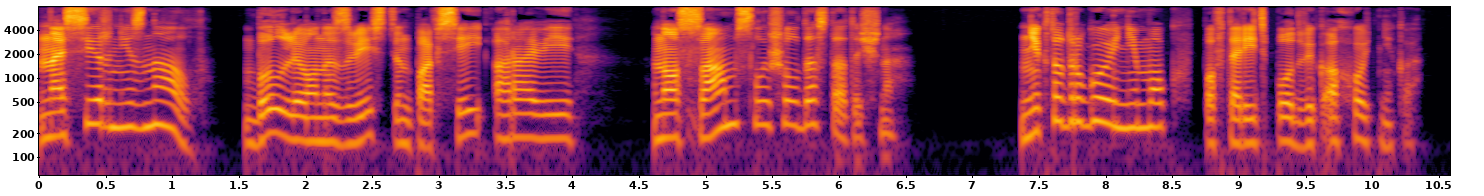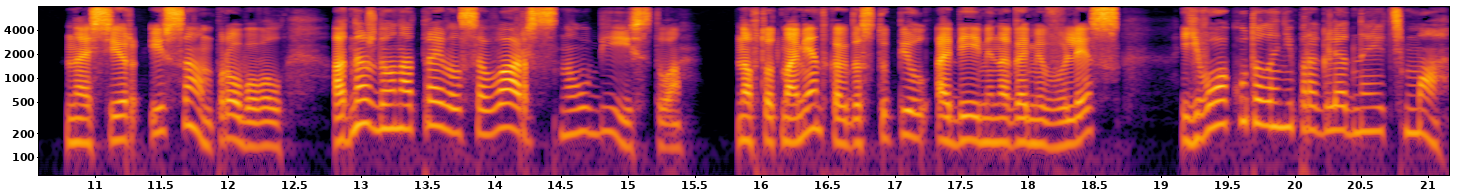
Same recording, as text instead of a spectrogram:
Насир не знал, был ли он известен по всей Аравии, но сам слышал достаточно. Никто другой не мог повторить подвиг охотника. Насир и сам пробовал. Однажды он отправился в Арс на убийство, но в тот момент, когда ступил обеими ногами в лес, его окутала непроглядная тьма,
